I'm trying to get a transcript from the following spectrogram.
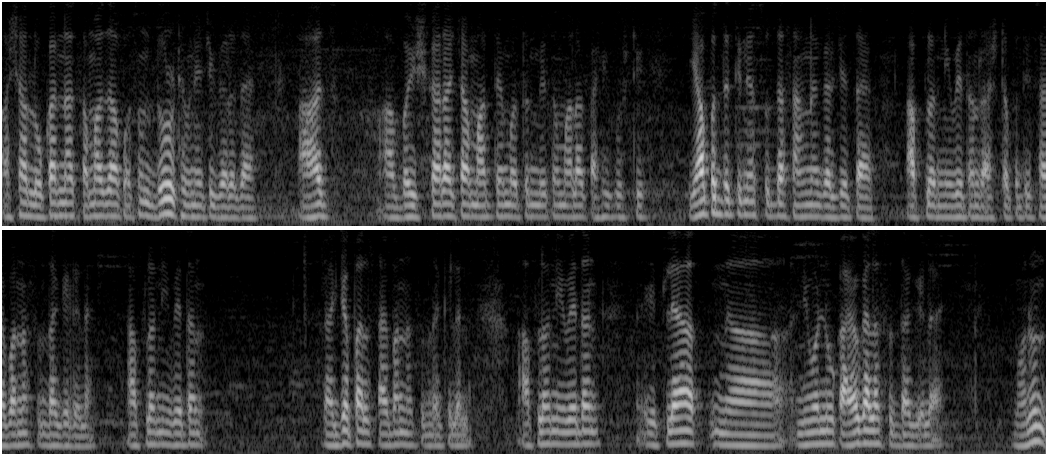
अशा लोकांना समाजापासून दूर ठेवण्याची गरज आहे. आज बहिष्काराच्या माध्यमातून मी तुम्हाला काही गोष्टी या पद्धतीने सुद्धा सांगणं गरजेचं आहे. आपलं निवेदन राष्ट्रपती साहेबांना सुद्धा केलेलं आहे. आपलं निवेदन राज्यपाल साहेबांना सुद्धा केलेलं आहे. आपलं निवेदन इथल्या निवडणूक आयोगाला सुद्धा गेलं आहे म्हणून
